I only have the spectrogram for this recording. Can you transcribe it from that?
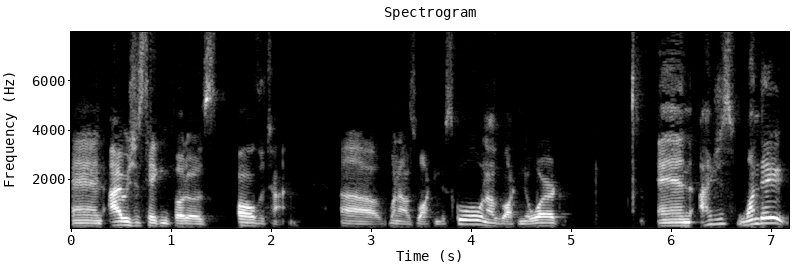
And I was just taking photos all the time uh, when I was walking to school, when I was walking to work. And I just one day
